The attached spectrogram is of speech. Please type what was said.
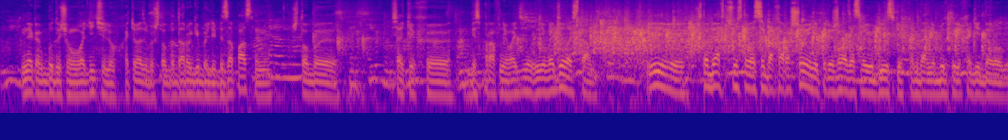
Мне, как будущему водителю, хотелось бы, чтобы дороги были безопасными, чтобы всяких э, бесправ не, водил, не водилось там. И чтобы я чувствовал себя хорошо и не переживал за своих близких, когда они будут переходить дорогу.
